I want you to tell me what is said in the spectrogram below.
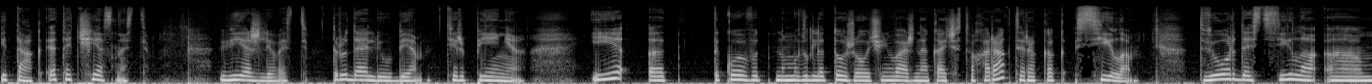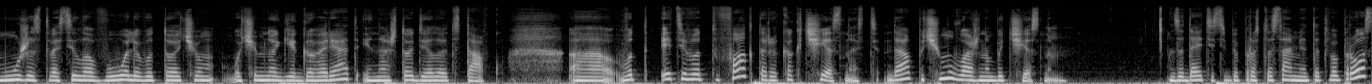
Итак, это честность, вежливость, трудолюбие, терпение и э, такое вот, на мой взгляд, тоже очень важное качество характера, как сила твердость, сила э, мужество, сила воли, вот то, о чем очень многие говорят и на что делают ставку. Э, вот эти вот факторы, как честность, да, почему важно быть честным? Задайте себе просто сами этот вопрос,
